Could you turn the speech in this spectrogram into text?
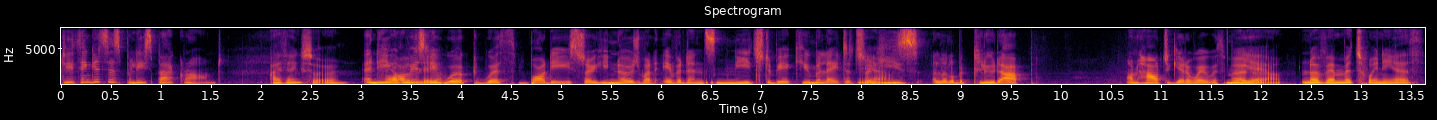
do you think it's his police background I think so. And he obviously worked with bodies, so he knows what evidence needs to be accumulated. So Yeah. he's a little bit clued up on how to get away with murder. Yeah. November 20th,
